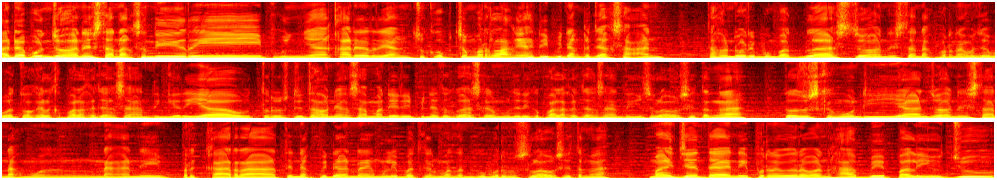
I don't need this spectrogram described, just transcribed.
Adapun Johannes Tanak sendiri punya karir yang cukup cemerlang ya di bidang kejaksaan Tahun 2014, Johannes Tanak pernah menjabat Wakil Kepala Kejaksaan Tinggi Riau. Terus di tahun yang sama dia dipindah tugaskan menjadi Kepala Kejaksaan Tinggi Sulawesi Tengah. Terus kemudian Johannes Tanak menangani perkara tindak pidana yang melibatkan mantan Gubernur Sulawesi Tengah, Majen TNI Purnawirawan HB Paliuju.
